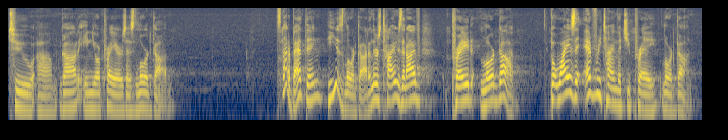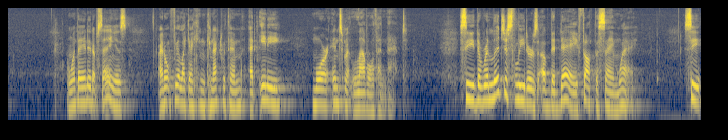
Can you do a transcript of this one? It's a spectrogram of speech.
to um, God in your prayers as Lord God? It's not a bad thing. He is Lord God. And there's times that I've prayed, Lord God. But why is it every time that you pray, Lord God? And what they ended up saying is, I don't feel like I can connect with him at any more intimate level than that. See, the religious leaders of the day felt the same way. See,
